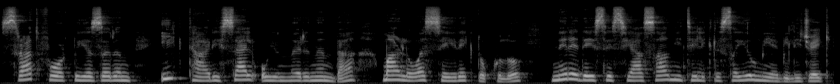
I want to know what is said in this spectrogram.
Stratfordlu yazarın ilk tarihsel oyunlarının da Marlowe'a seyrek dokulu, neredeyse siyasal nitelikli sayılmayabilecek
